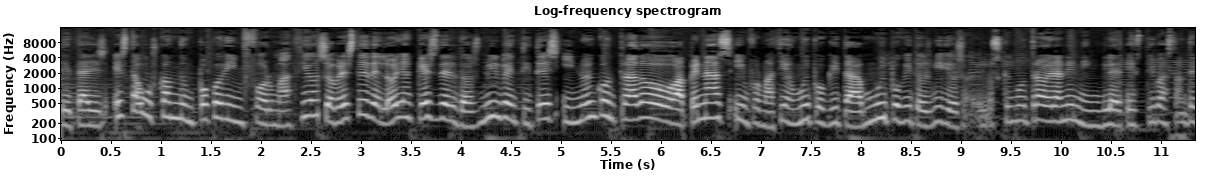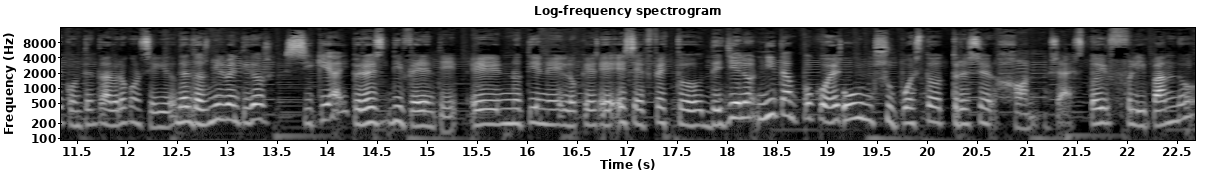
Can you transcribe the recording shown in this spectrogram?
detalles. He estado buscando un poco de información sobre este DeLorean que es del 2023 y no he encontrado apenas información, muy poquita, muy poquitos vídeos. Los que he encontrado eran en inglés. Estoy bastante contenta de haberlo conseguido. Del 2022 sí que hay, pero es diferente. Eh, no tiene lo que es eh, ese efecto de hielo ni tampoco es un supuesto Treasure Hunt. O sea, estoy flipando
